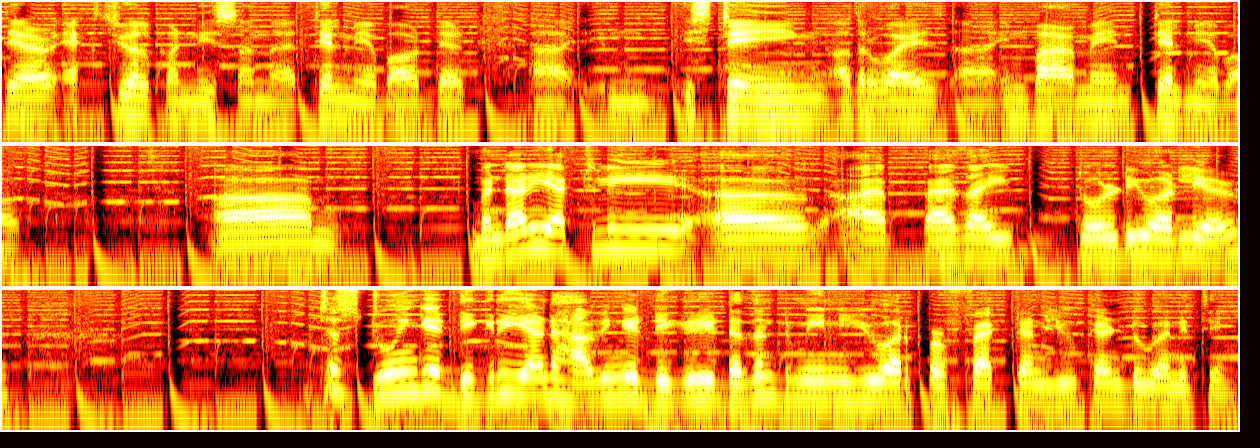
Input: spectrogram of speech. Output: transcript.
their actual condition? Uh, tell me about their staying otherwise environment tell me about. Um, Bhandari actually I, as I told you earlier just doing a degree and having a degree doesn't mean you are perfect and you can do anything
